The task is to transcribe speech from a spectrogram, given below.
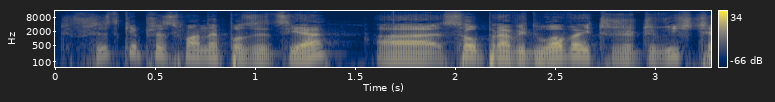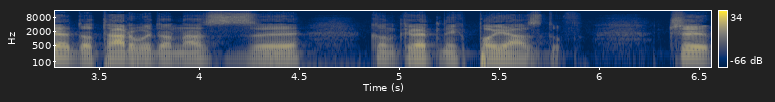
czy wszystkie przesłane pozycje e, są prawidłowe i czy rzeczywiście dotarły do nas z konkretnych pojazdów. Czy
